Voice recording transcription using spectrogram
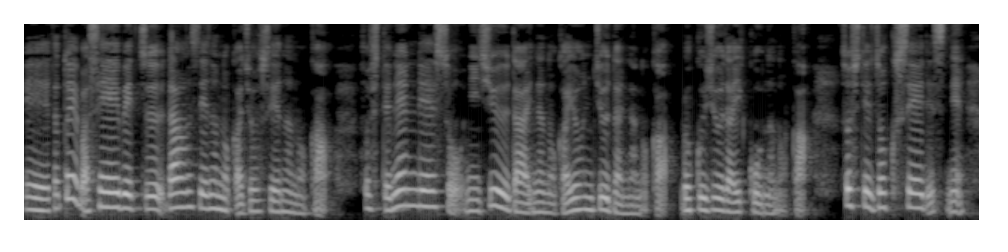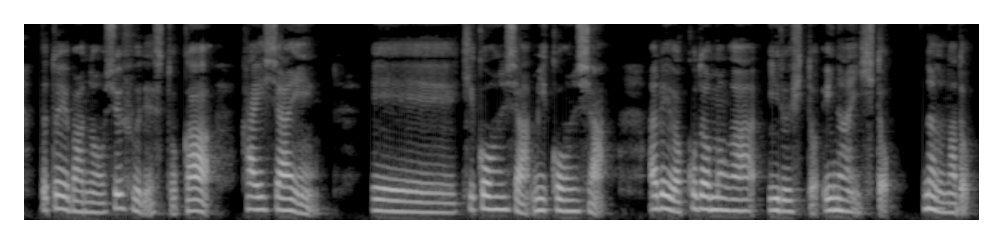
えー、例えば性別、男性なのか女性なのか、そして年齢層、20代なのか40代なのか、60代以降なのか、そして属性ですね。例えばあの、主婦ですとか、会社員、えー、既婚者、未婚者、あるいは子供がいる人、いない人、などなど、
